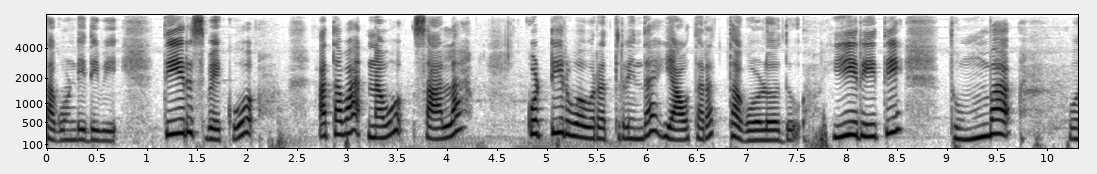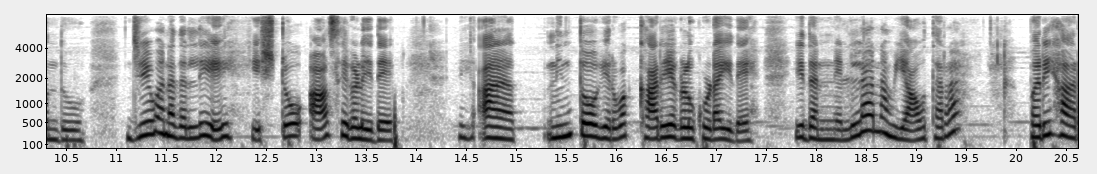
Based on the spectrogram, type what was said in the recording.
ತಗೊಂಡಿದ್ದೀವಿ, ತೀರಿಸ್ಬೇಕು. ಅಥವಾ ನಾವು ಸಾಲ ಕೊಟ್ಟಿರುವವರ ಹತ್ರಿಂದ ಯಾವ ಥರ ತಗೊಳ್ಳೋದು. ಈ ರೀತಿ ತುಂಬ ಒಂದು ಜೀವನದಲ್ಲಿ ಎಷ್ಟೋ ಆಸೆಗಳಿದೆ. ನಿಂತೋಗಿರುವ ಕಾರ್ಯಗಳು ಕೂಡ ಇದೆ. ಇದನ್ನೆಲ್ಲ ನಾವು ಯಾವ ಥರ ಪರಿಹಾರ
